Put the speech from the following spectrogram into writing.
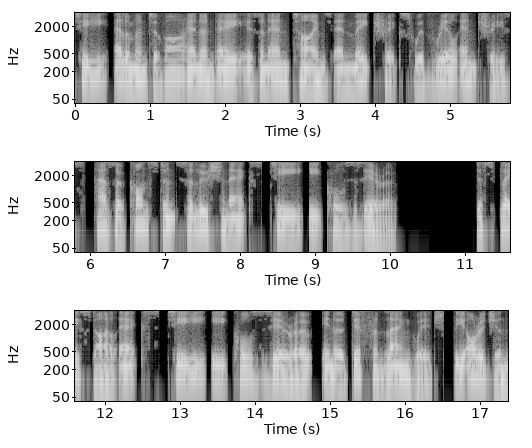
T element of Rn and A is an n times n matrix with real entries has a constant solution X T equals 0 display style x t equals 0 in a different language the origin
